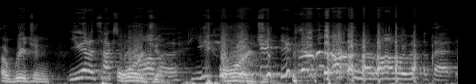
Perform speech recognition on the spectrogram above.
origin. You gotta talk to origin. my mama. You, origin. you gotta talk to my mom about that.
